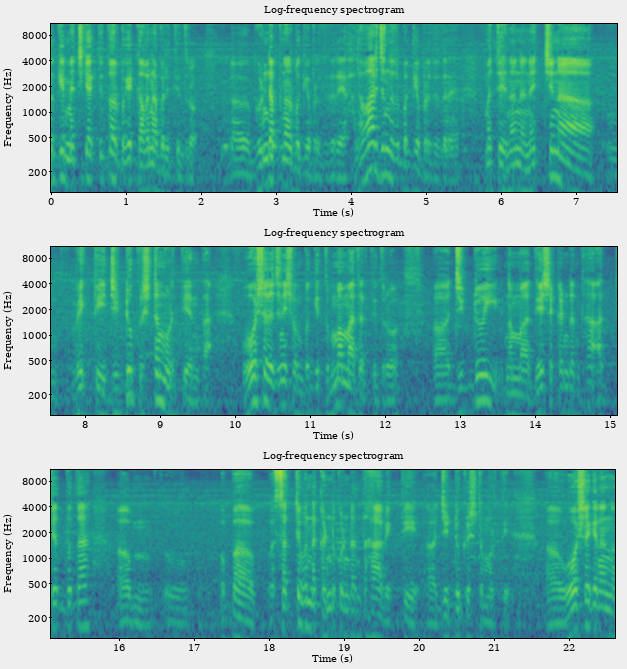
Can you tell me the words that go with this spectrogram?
ಬಗ್ಗೆ ಮೆಚ್ಚುಗೆ ಆಗ್ತಿತ್ತು ಅವ್ರ ಬಗ್ಗೆ ಕವನ ಬರೀತಿದ್ರು. ಗುಂಡಪ್ಪನವ್ರ ಬಗ್ಗೆ ಬರೆದಿದ್ದಾರೆ, ಹಲವಾರು ಜನರ ಬಗ್ಗೆ ಬರೆದಿದ್ದಾರೆ. ಮತ್ತು ನನ್ನ ನೆಚ್ಚಿನ ವ್ಯಕ್ತಿ ಜಿಡ್ಡು ಕೃಷ್ಣಮೂರ್ತಿ ಅಂತ. ಓಶ ರಜನೀಶ್ ಅವನ ಬಗ್ಗೆ ತುಂಬ ಮಾತಾಡ್ತಿದ್ರು. ಜಿಡ್ಡು ನಮ್ಮ ದೇಶ ಕಂಡಂತಹ ಅತ್ಯದ್ಭುತ ಒಬ್ಬ ಸತ್ಯವನ್ನು ಕಂಡುಕೊಂಡಂತಹ ವ್ಯಕ್ತಿ ಜಿಡ್ಡು ಕೃಷ್ಣಮೂರ್ತಿ. ಓಶೆಗೆ ನಾನು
